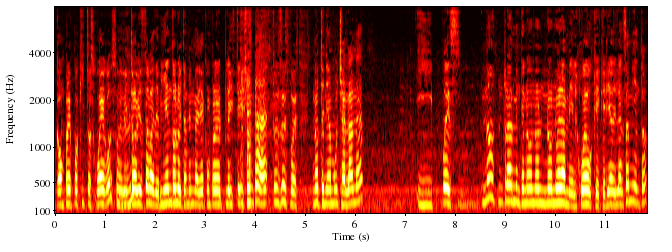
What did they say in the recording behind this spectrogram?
compré poquitos juegos, y todavía estaba debiéndolo y también me había comprado el PlayStation, entonces pues no tenía mucha lana y pues no, realmente no, no, no, no era el juego que quería de lanzamiento.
